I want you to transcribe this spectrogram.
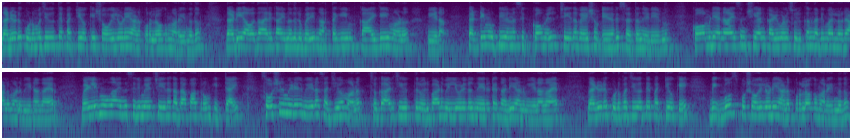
നടിയുടെ കുടുംബജീവിതത്തെ പറ്റിയൊക്കെ ഷോയിലൂടെയാണ് പുറലോകം അറിയുന്നത്. നടി അവതാരക എന്നതിലുപരി നർത്തകിയും ഗായികയുമാണ് വീണ. തട്ടിമുട്ടി എന്ന സിറ്റ്കോമിൽ ചെയ്ത വേഷം ഏറെ ശ്രദ്ധ നേടിയിരുന്നു. കോമഡി അനായാസം ചെയ്യാൻ കഴിവുള്ള ചുരുക്കം നടിമാരിൽ ഒരാളുമാണ് വീണ നായർ. വെള്ളിമൂങ്ങ എന്ന സിനിമയിൽ ചെയ്ത കഥാപാത്രവും ഹിറ്റായി. സോഷ്യൽ മീഡിയയിൽ വീണ സജീവമാണ്. സ്വകാര്യ ജീവിതത്തിൽ ഒരുപാട് വെല്ലുവിളികൾ നേരിട്ട നടിയാണ് വീണ നായർ. നടിയുടെ കുടുംബജീവിതത്തെ പറ്റിയൊക്കെ ബിഗ് ബോസ് ഷോയിലൂടെയാണ് പുറലോകം അറിയുന്നത്.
